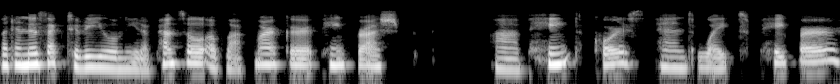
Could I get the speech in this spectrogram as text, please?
But in this activity, you will need a pencil, a black marker, paintbrush, uh, paint, of course, and white paper.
